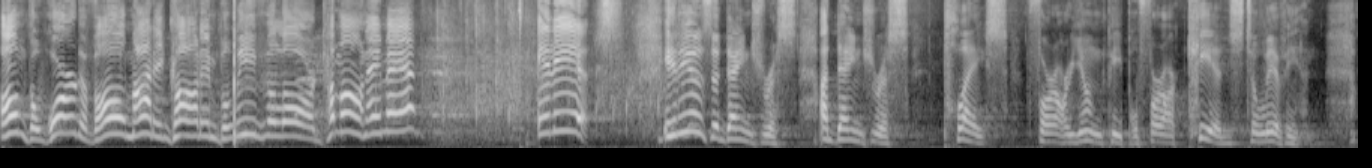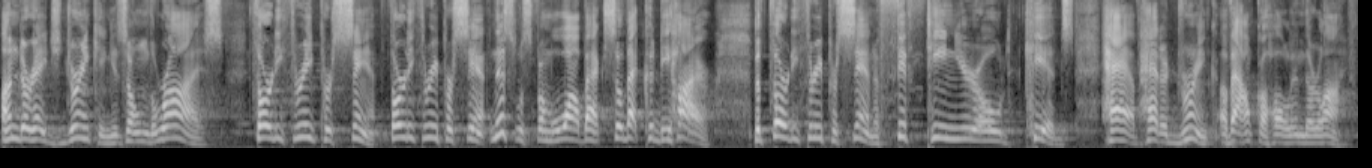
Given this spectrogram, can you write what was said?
on the word of Almighty God and believe the Lord. Come on, amen? It is. It is a dangerous, a dangerous place for our young people, for our kids to live in. Underage drinking is on the rise. 33%, 33%. And this was from a while back, so that could be higher. But 33% of 15 year old kids have had a drink of alcohol in their life.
